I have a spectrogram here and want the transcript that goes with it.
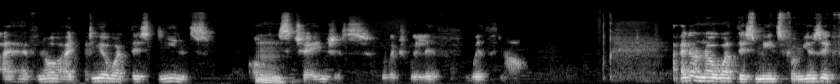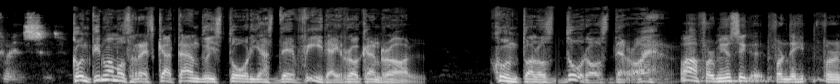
I have no idea what this means, all mm. these changes which we live with now. I don't know what this means for music, for instance. Continuamos rescatando historias de vida y rock and roll. Junto a los duros de roer. Well, for music, for the for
